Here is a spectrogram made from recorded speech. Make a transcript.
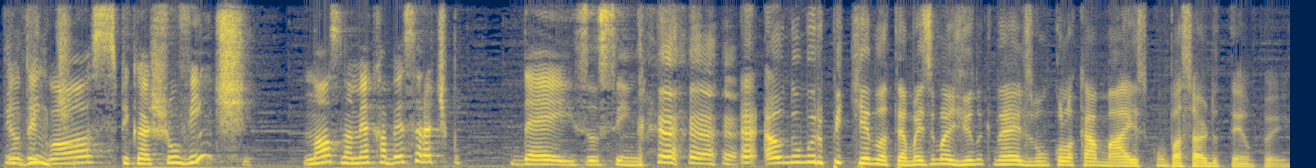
Tem Eldegoss, Pikachu, 20? Nossa, na minha cabeça era tipo 10, assim. É, é um número pequeno até, mas imagino que né, eles vão colocar mais com o passar do tempo aí.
